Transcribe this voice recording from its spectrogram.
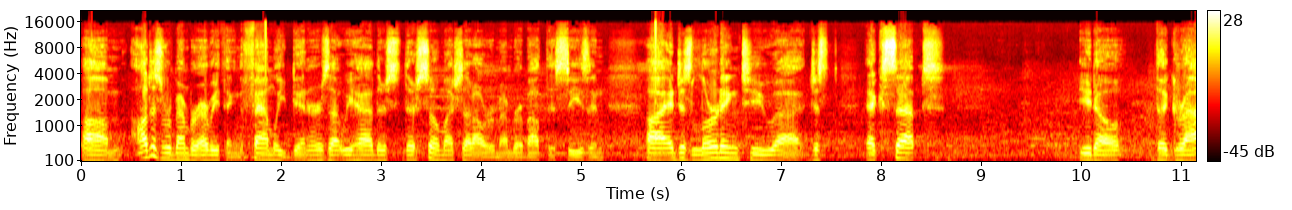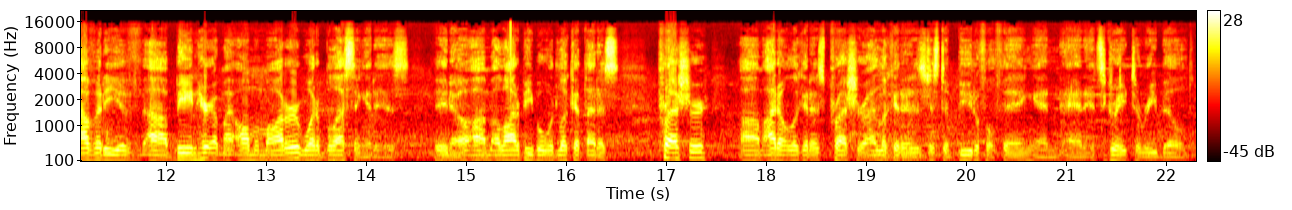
Um, I'll just remember everything. The family dinners that we had. There's there's so much that I'll remember about this season, uh, and just learning to uh, just accept, you know, the gravity of uh, being here at my alma mater. What a blessing it is. You know, um, a lot of people would look at that as pressure. Um, I don't look at it as pressure. I look at it as just a beautiful thing, and, and it's great to rebuild.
